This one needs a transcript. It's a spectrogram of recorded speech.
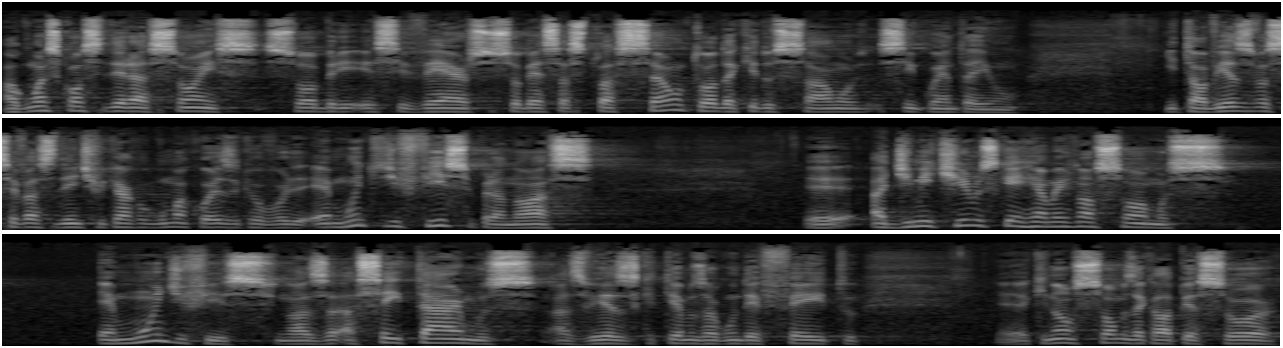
Algumas considerações sobre esse verso, sobre essa situação toda aqui do Salmo 51. E talvez você vá se identificar com alguma coisa que eu vou dizer. É muito difícil para nós é, admitirmos quem realmente nós somos. É muito difícil nós aceitarmos, às vezes, que temos algum defeito, é, que não somos aquela pessoa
